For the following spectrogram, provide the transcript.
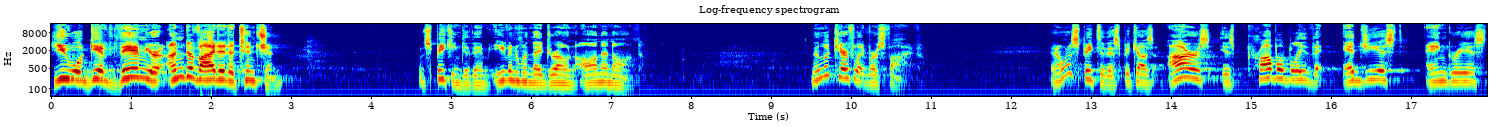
You will give them your undivided attention when speaking to them, even when they drone on and on. Now look carefully at verse 5. And I want to speak to this because ours is probably the edgiest, angriest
